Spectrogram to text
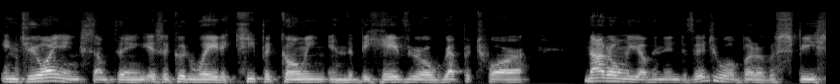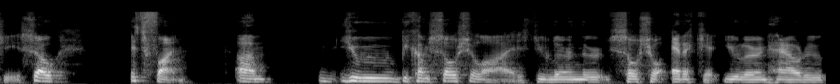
enjoying something is a good way to keep it going in the behavioral repertoire, not only of an individual, but of a species. So it's fun. Um, you become socialized, you learn the social etiquette, you learn how to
